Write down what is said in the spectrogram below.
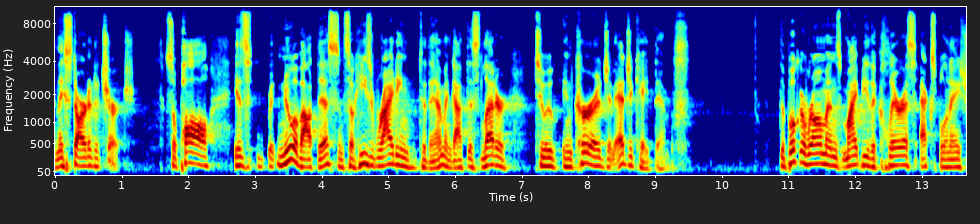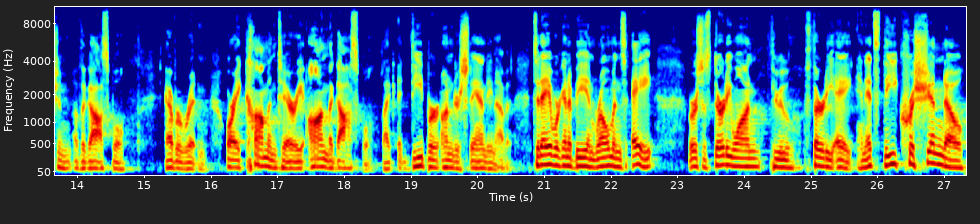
and they started a church. So Paul is, knew about this, and so he's writing to them and got this letter to encourage and educate them. The book of Romans might be the clearest explanation of the gospel ever written, or a commentary on the gospel, like a deeper understanding of it. Today we're going to be in Romans 8, verses 31 through 38, and it's the crescendo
